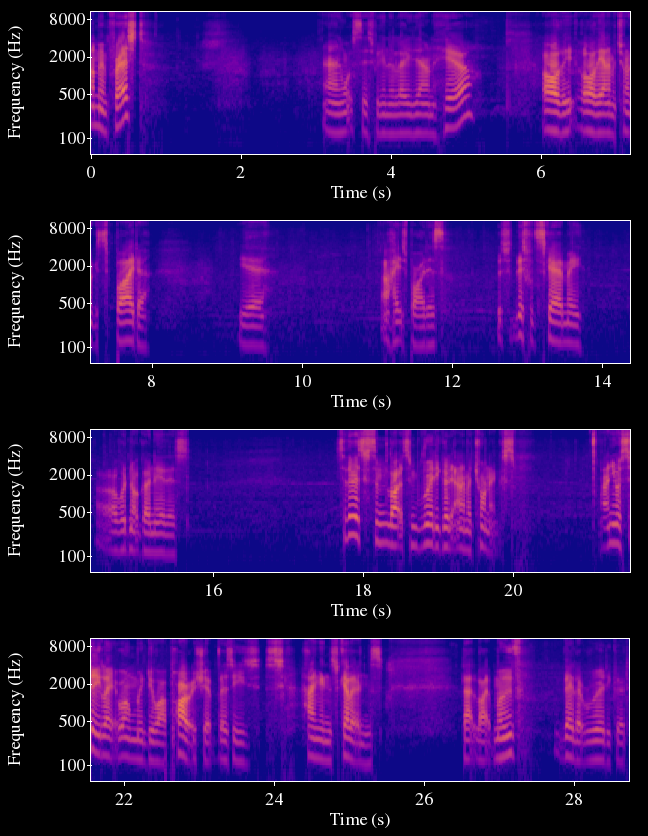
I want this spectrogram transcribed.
I'm impressed. And what's this we're going to lay down here? Oh, the oh the animatronic spider. Yeah. I hate spiders. This this would scare me. I would not go near this. So there is some like some really good animatronics. And you'll see later on when we do our pirate ship, there's these hanging skeletons that like move. They look really good.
